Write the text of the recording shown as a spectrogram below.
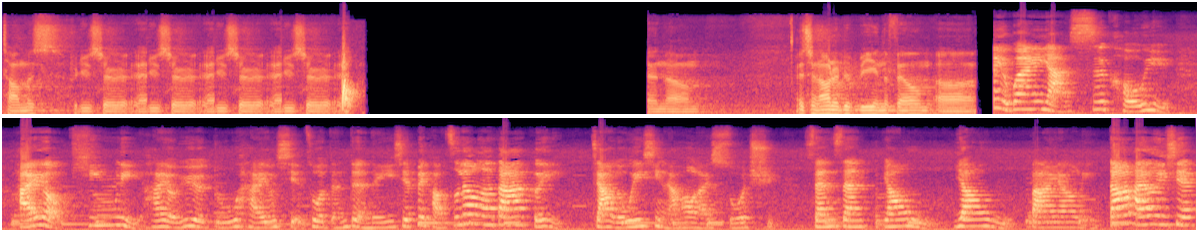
Thomas, producer, and producer, and producer, and producer. And um, it's an honor to be in the film. Uh, 有关于雅思口语，还有听力，还有阅读，还有写作等等的一些备考资料呢，大家可以加我的微信，然后来索取 三三幺五幺五八幺零。当然还有一些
